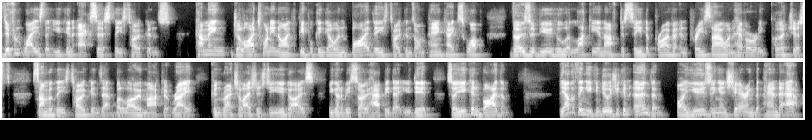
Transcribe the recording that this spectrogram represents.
different ways that you can access these tokens. Coming July 29th, people can go and buy these tokens on Pancake Swap. Those of you who are lucky enough to see the private and pre-sale and have already purchased some of these tokens at below market rate, congratulations to you guys. You're going to be so happy that you did. So you can buy them. The other thing you can do is you can earn them by using and sharing the Panda app.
